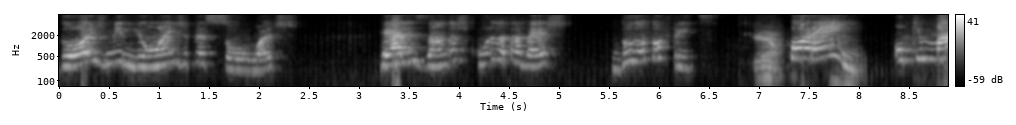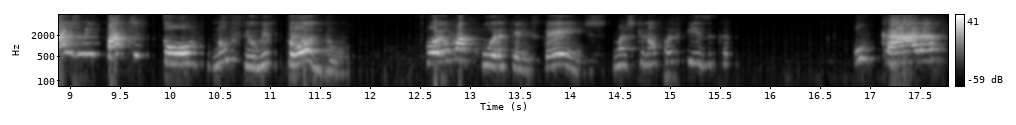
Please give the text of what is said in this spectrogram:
2 milhões de pessoas realizando as curas através do Dr. Fritz. Porém, o que mais me impactou no filme todo foi uma cura que ele fez, mas que não foi física. O cara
